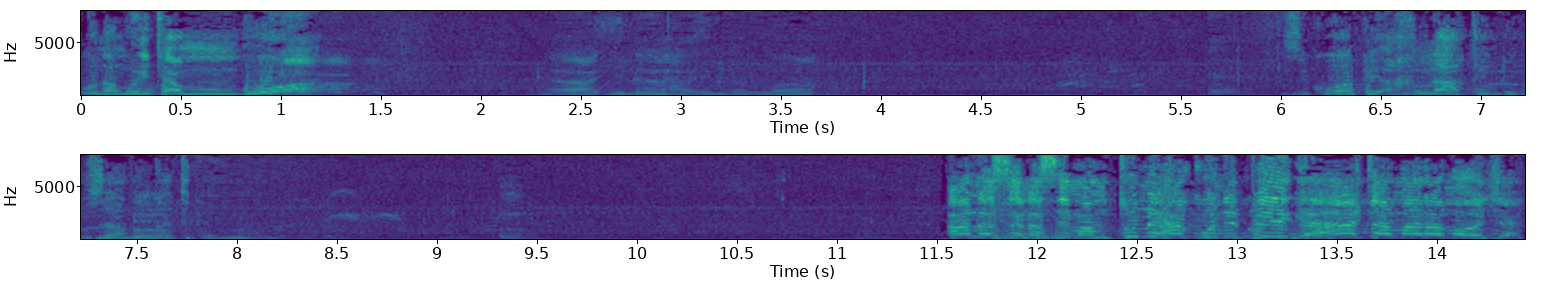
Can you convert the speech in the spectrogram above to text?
unamwita mbwa. La ilaha illa Allah. Ziko wapi akhlaqi, ndugu zangu katika imani? Anas anasema mtume hakunipiga hata mara moja.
